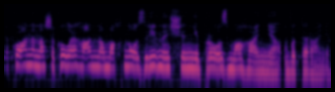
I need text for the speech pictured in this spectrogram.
Дякую, Анна. Наша колега Анна Махно з Рівненщини про змагання ветеранів.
